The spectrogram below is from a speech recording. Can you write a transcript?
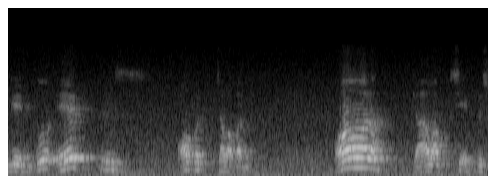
gini ku iblis. Apa jawabannya? Allah jawab si iblis.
